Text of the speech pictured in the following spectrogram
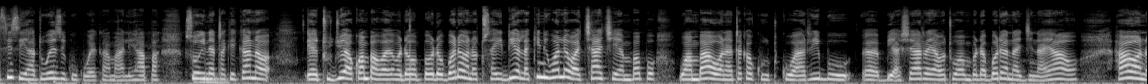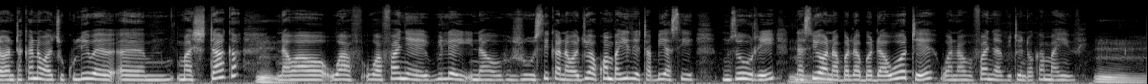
sisi hatuwezi kukuweka mahali hapa so inatakikana eh, tujue ya kwamba wa- wa- bodaboda wanatusaidia lakini wale wachache ambapo ambao wanataka ku- kuharibu eh, biashara ya watu wa bodaboda na jina yao hawa wana- wanatakana wachukuliwe um, mashtaka mm. na wa, wa, wafanye vile inaruhusika na wajua kwamba hili tabia si mzuri mm. na sio wanabodaboda wote wanaofanya vitendo kama hivi Mm.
